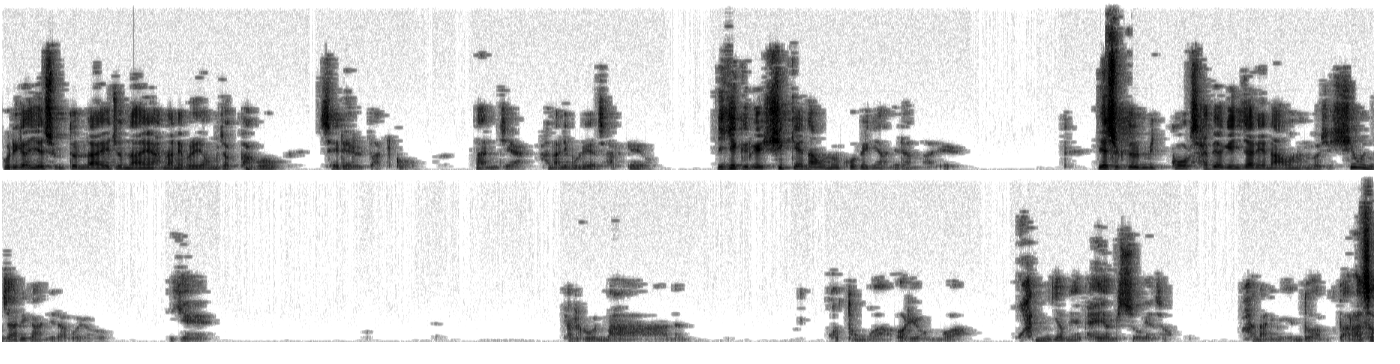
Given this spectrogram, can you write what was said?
우리가 예수 그리스도 나의 주 나의 하나님을 영접하고 세례를 받고 난 이제 하나님을 위해 살게요. 이게 그렇게 쉽게 나오는 고백이 아니란 말이에요. 예수 그리스도를 믿고 새벽에 이 자리에 나오는 것이 쉬운 자리가 아니라고요. 이게 결국은 많은 고통과 어려움과 환경의 배열 속에서 하나님의 인도함 따라서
